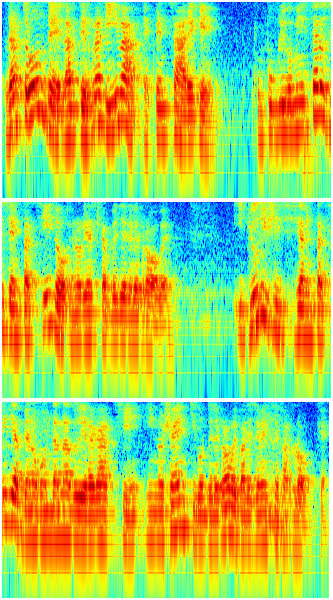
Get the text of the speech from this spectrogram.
D'altronde l'alternativa è pensare che un pubblico ministero si sia impazzito e non riesca a vedere le prove, i giudici si siano impazziti e abbiano condannato dei ragazzi innocenti con delle prove palesemente farlocche,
